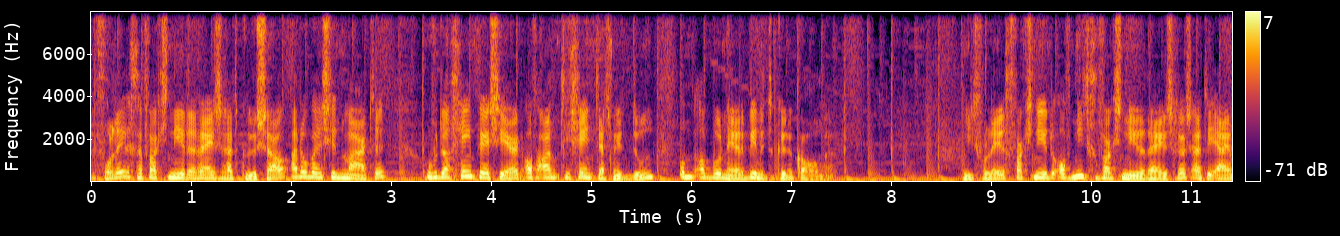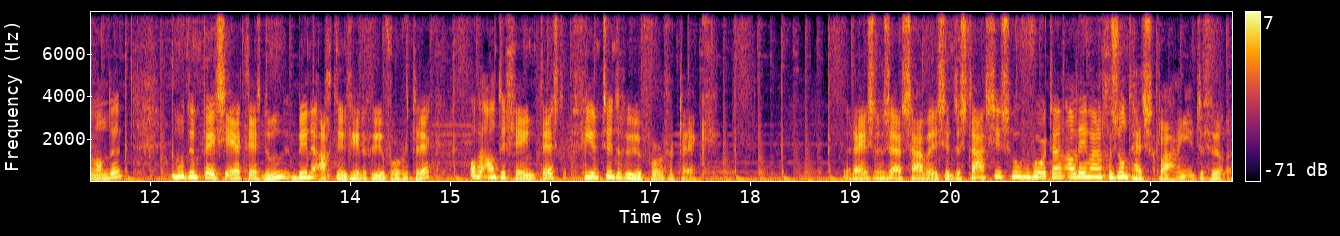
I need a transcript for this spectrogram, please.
Volledig gevaccineerde reizigers uit Curaçao, Aruba en Sint Maarten hoeven dan geen PCR of antigeentest meer te doen om op Bonaire binnen te kunnen komen. Niet volledig gevaccineerde of niet gevaccineerde reizigers uit die eilanden moeten een PCR-test doen binnen 48 uur voor vertrek of een antigeentest 24 uur voor vertrek. Reizigers uit Saba en Sint-Eustatius hoeven voortaan alleen maar een gezondheidsverklaring in te vullen.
